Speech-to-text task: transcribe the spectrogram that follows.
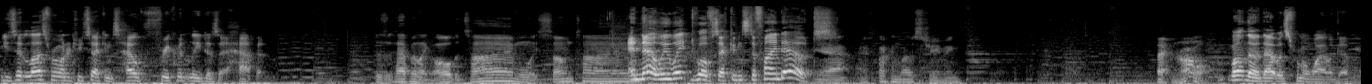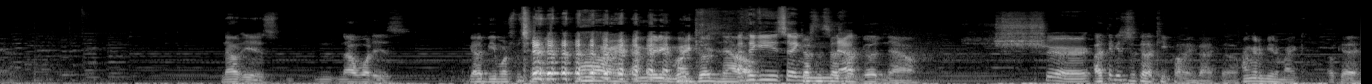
you said, it lasts for one or two seconds. How frequently does it happen? Does it happen like all the time? Only sometimes? And now we wait 12 seconds to find out. Yeah, I fucking love streaming. back to normal. Well, no, that was from a while ago. Now it is. Now what is? You gotta be more specific. Alright, I'm muting we're mic. good now. I think he's saying Justin says now. we're good now. Sure. I think it's just gonna keep coming back though. I'm gonna mute a mic. Okay.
